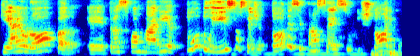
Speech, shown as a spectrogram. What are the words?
que a Europa é, transformaria tudo isso, ou seja, todo esse processo histórico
